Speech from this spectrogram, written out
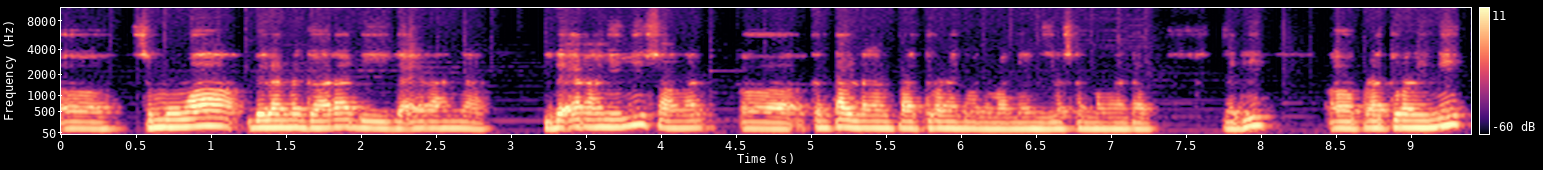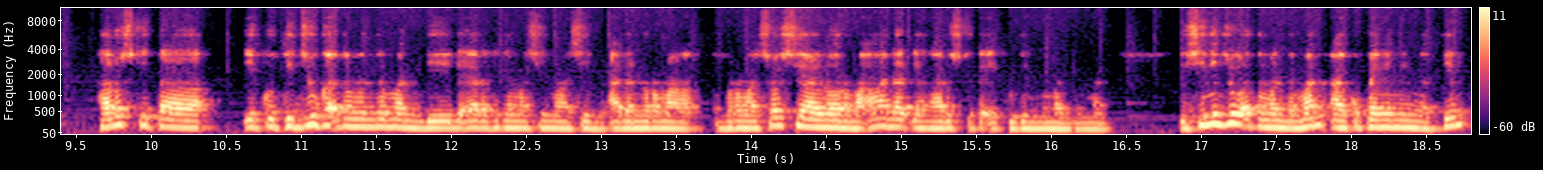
uh, semua bela negara di daerahnya. Di daerahnya ini sangat uh, kental dengan peraturan teman-teman yang dijelaskan Bang Adam. Jadi uh, peraturan ini harus kita ikuti juga teman-teman di daerah kita masing-masing. Ada norma norma sosial, norma adat yang harus kita ikuti teman-teman. Di sini juga teman-teman, aku pengen ingetin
